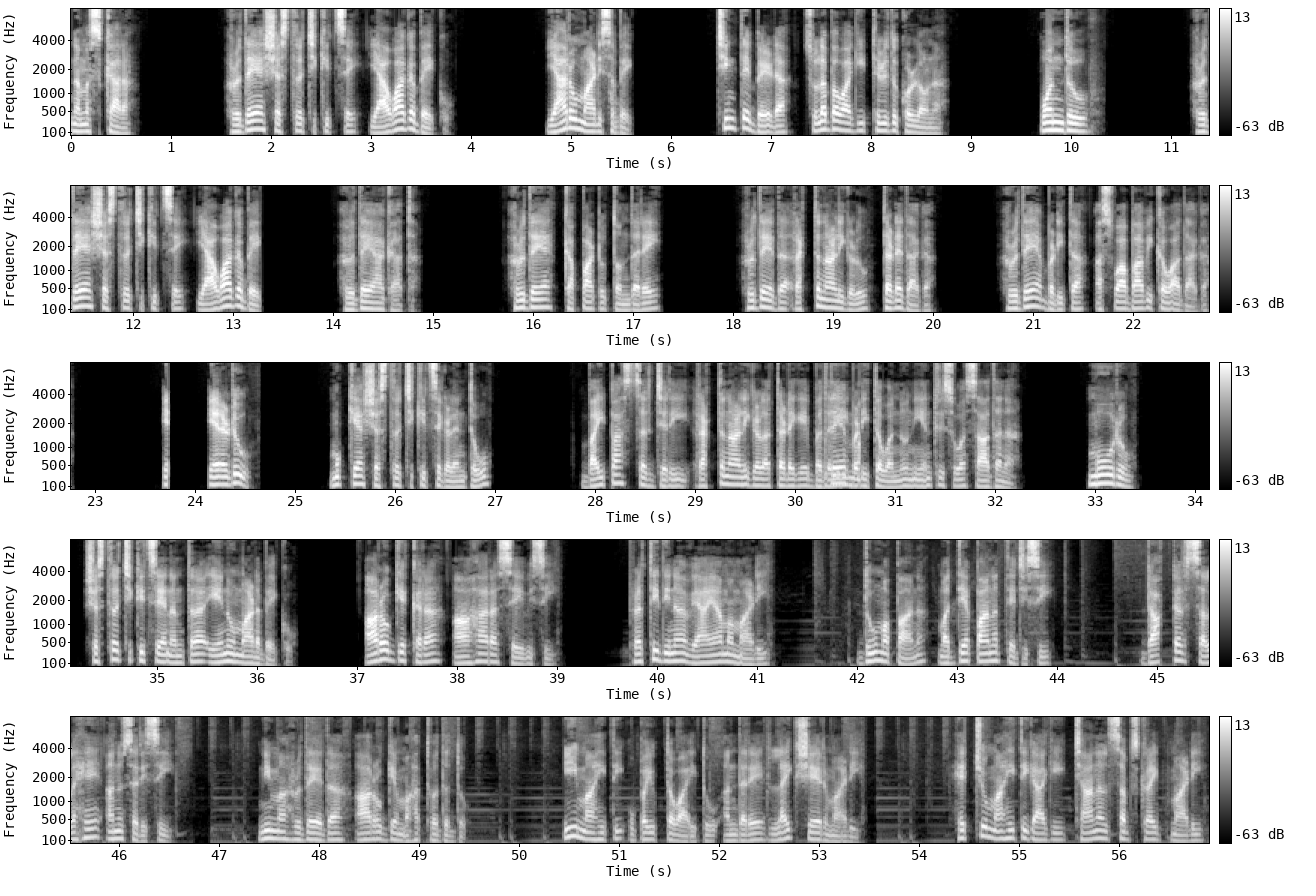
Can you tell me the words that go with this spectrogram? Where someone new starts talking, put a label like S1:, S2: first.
S1: ನಮಸ್ಕಾರ. ಹೃದಯ ಶಸ್ತ್ರಚಿಕಿತ್ಸೆ ಯಾವಾಗ ಬೇಕು ಯಾರು ಮಾಡಿಸಬೇಕು? ಚಿಂತೆ ಬೇಡ, ಸುಲಭವಾಗಿ ತಿಳಿದುಕೊಳ್ಳೋಣ. ಒಂದು. ಹೃದಯ ಶಸ್ತ್ರಚಿಕಿತ್ಸೆ ಯಾವಾಗ ಬೇಕು ಹೃದಯಾಘಾತ. ಹೃದಯ ಕಪಾಟು ತೊಂದರೆ. ಹೃದಯದ ರಕ್ತನಾಳಿಗಳು ತಡೆದಾಗ. ಹೃದಯ ಬಡಿತ ಅಸ್ವಾಭಾವಿಕವಾದಾಗ. ಎರಡು. ಮುಖ್ಯ ಶಸ್ತ್ರಚಿಕಿತ್ಸೆಗಳೆಂತವು? ಬೈಪಾಸ್ ಸರ್ಜರಿ ರಕ್ತನಾಳಿಗಳ ತಡೆಗೆ ಬದಲೆಯ ಬಡಿತವನ್ನು ನಿಯಂತ್ರಿಸುವ ಸಾಧನ. ಮೂರು ಶಸ್ತ್ರಚಿಕಿತ್ಸೆಯ ನಂತರ ಏನು ಮಾಡಬೇಕು? ಆರೋಗ್ಯಕರ ಆಹಾರ ಸೇವಿಸಿ. ಪ್ರತಿದಿನ ವ್ಯಾಯಾಮ ಮಾಡಿ. ಧೂಮಪಾನ ಮದ್ಯಪಾನ ತ್ಯಜಿಸಿ. ಡಾಕ್ಟರ್ ಸಲಹೆ ಅನುಸರಿಸಿ. ನಿಮ್ಮ ಹೃದಯದ ಆರೋಗ್ಯ ಮಹತ್ವದದ್ದು ಈ ಮಾಹಿತಿ ಉಪಯುಕ್ತವಾಯಿತು ಅಂದರೆ ಲೈಕ್ ಶೇರ್ ಮಾಡಿ. ಹೆಚ್ಚು ಮಾಹಿತಿಗಾಗಿ ಚಾನಲ್ ಸಬ್ಸ್ಕ್ರೈಬ್ ಮಾಡಿ.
